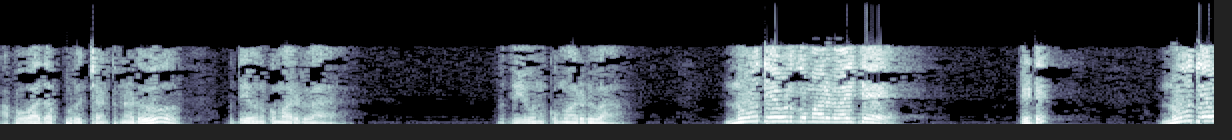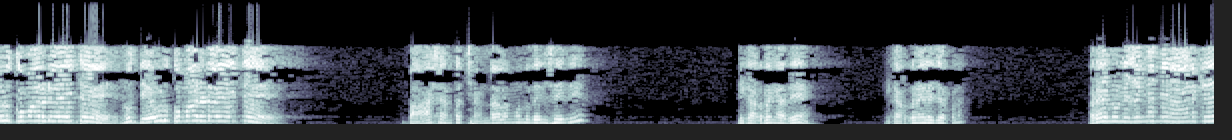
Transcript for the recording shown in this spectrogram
అపవాది అప్పుడు వచ్చి అంటున్నాడు నువ్వు దేవుని కుమారుడువా? నువ్వు దేవుని కుమారుడువా? నువ్వు దేవుడి కుమారుడు అయితే ఏంటి? నువ్వు దేవుడు కుమారుడు అయితే నువ్వు దేవుడు కుమారుడు అయితే భాష ఎంత చండాలంగా ఉందో తెలిసేది నీకు అర్థం కాదే? నీకు అర్థమయ్యేలా చెప్పనా? అరే నువ్వు నిజంగా మీ నాన్నకి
